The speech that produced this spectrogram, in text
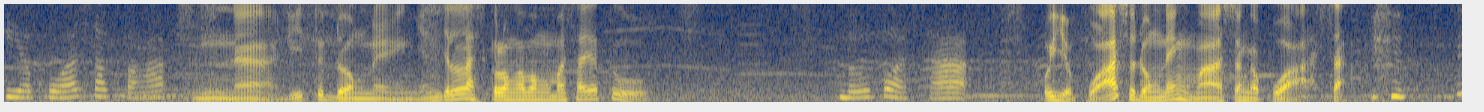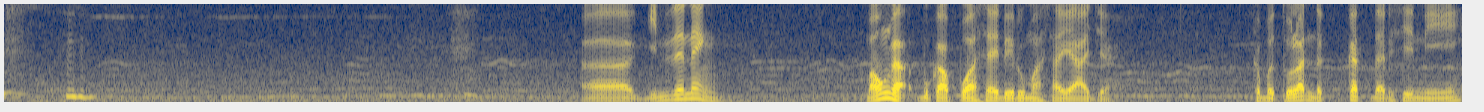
Iya puasa Pak. Nah gitu dong Neng. Yang jelas kalau ngomong sama saya tuh. Bapak puasa. Oh iya puasa dong Neng. Masa nggak puasa? Eh gini deh Neng. Mau nggak buka puasa di rumah saya aja? Kebetulan deket dari sini,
